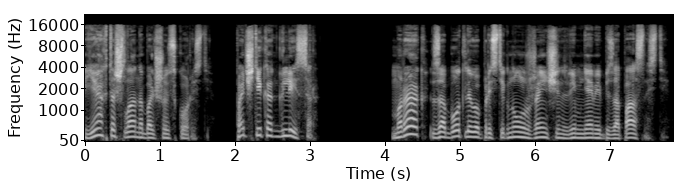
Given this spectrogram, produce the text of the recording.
Яхта шла на большой скорости. Почти как глиссер. Мрак заботливо пристегнул женщин ремнями безопасности.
